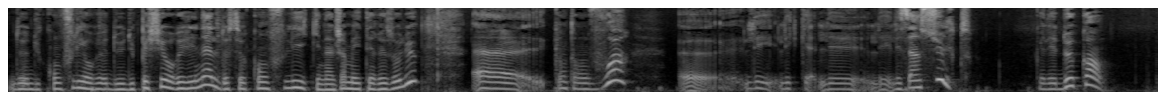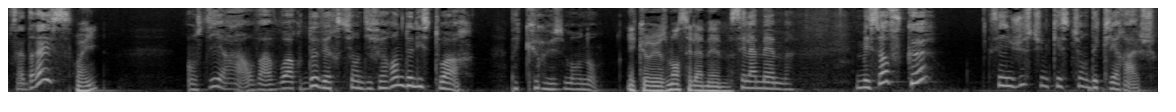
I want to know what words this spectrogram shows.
de, du conflit, du, du, péché originel, de ce conflit qui n'a jamais été résolu. Euh, quand on voit euh, les, les, les, les, insultes que les deux camps s'adressent, oui. on se dit, ah, on va avoir deux versions différentes de l'histoire. Mais curieusement, non. Et curieusement, c'est la même. C'est la même. Mais sauf que c'est juste une question d'éclairage.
